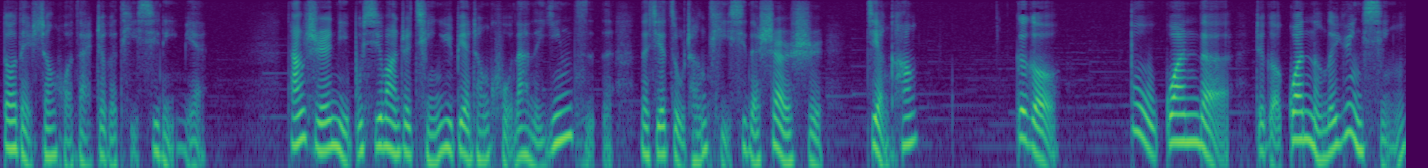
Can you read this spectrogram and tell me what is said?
都得生活在这个体系里面。当时你不希望这情欲变成苦难的因子，那些组成体系的事儿是健康。各个部官的这个官能的运行，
